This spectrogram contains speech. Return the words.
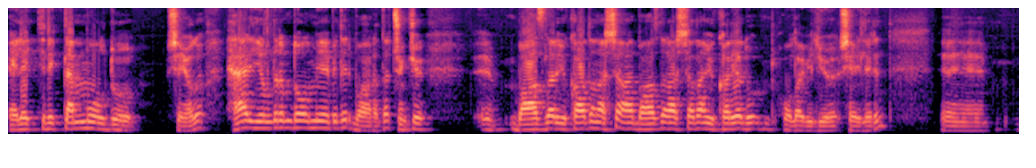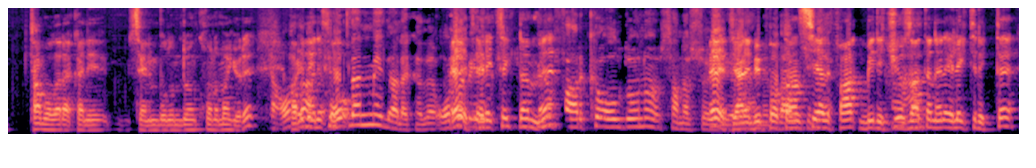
elektriklenme olduğu şey olur. Her yıldırımda olmayabilir bu arada çünkü e, bazıları yukarıdan aşağı bazıları aşağıdan yukarıya olabiliyor şeylerin. E, tam olarak hani senin bulunduğun konuma göre. Ya o Ama hani o- elektriklenmeyle alakalı. Orada Evet, bir elektriklenme. elektriklenme farkı olduğunu sana söylüyor. Evet yani bir Belki de- potansiyel fark birikiyor. Aha. Zaten hani elektrikte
